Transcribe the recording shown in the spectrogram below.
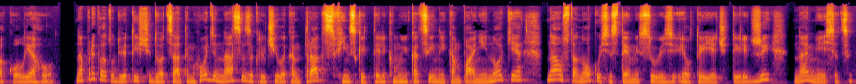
вакол яго. Напрыклад, у 2020 годзе NASAа заключила контракт з фінскай тэлекамунікацыйнай кампаніяй Nokia на установку сістэмы сувязі LTE4G на месяцы.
